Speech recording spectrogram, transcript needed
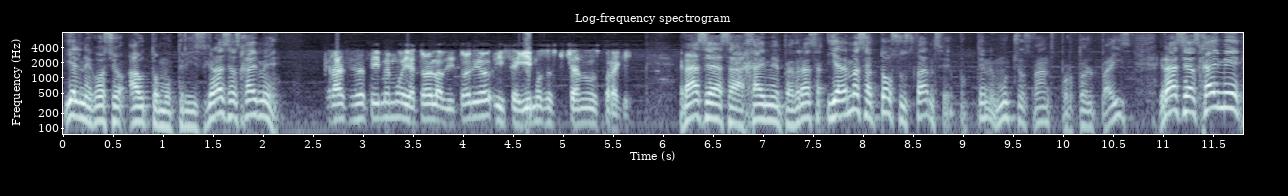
y el negocio automotriz. Gracias, Jaime. Gracias a ti, Memo, y a todo el auditorio, y seguimos escuchándonos por aquí. Gracias a Jaime Pedraza y además a todos sus fans, ¿eh? porque tiene muchos fans por todo el país. Gracias Jaime,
